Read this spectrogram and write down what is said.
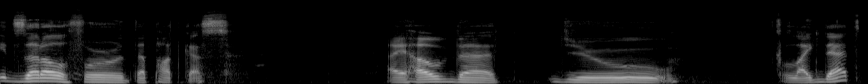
it's that all for the podcast. I hope that you like that.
